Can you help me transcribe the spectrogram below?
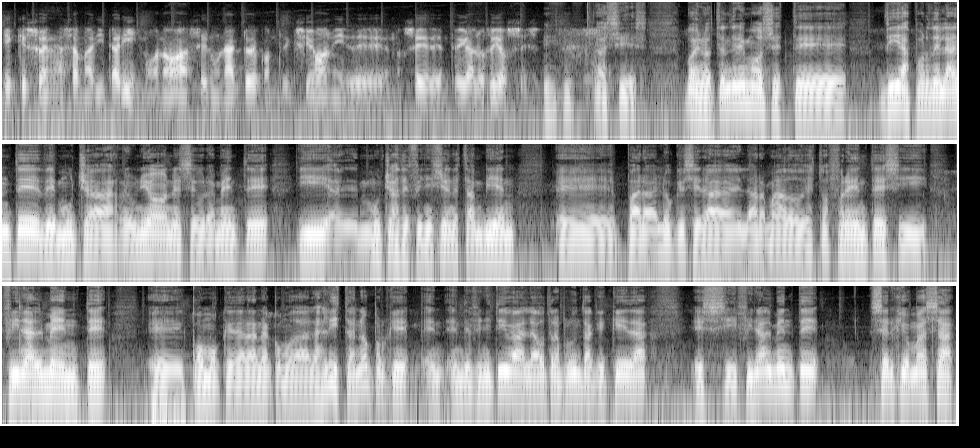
es que suena a samaritarismo, ¿no? Hacer un acto de contrición y de, no sé, de entrega a los dioses. Así es. Bueno, tendremos este días por delante de muchas reuniones seguramente y eh, muchas definiciones también eh, para lo que será el armado de estos frentes y finalmente eh, cómo quedarán acomodadas las listas, ¿no? Porque en, definitiva la otra pregunta que queda es si finalmente Sergio Massa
